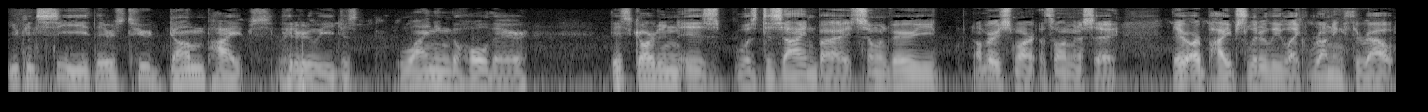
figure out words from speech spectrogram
You can see there's two dumb pipes literally just lining the hole there this garden is was designed by someone very not very smart that's all i'm gonna say there are pipes literally like running throughout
